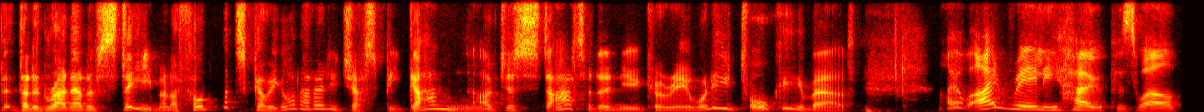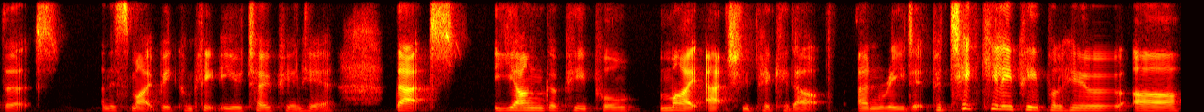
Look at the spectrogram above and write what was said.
that had run out of steam. And I thought, what's going on? I've only just begun. Mm. I've just started a new career. What are you talking about? I, I really hope as well that, and this might be completely utopian here, that younger people might actually pick it up and read it, particularly people who are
